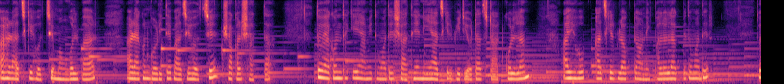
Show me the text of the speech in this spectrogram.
আর আজকে হচ্ছে মঙ্গলবার, আর এখন ঘড়িতে বাজে হচ্ছে সকাল সাতটা। তো এখন থেকেই আমি তোমাদের সাথে নিয়ে আজকের ভিডিওটা স্টার্ট করলাম। আই হোপ আজকের ব্লগটা অনেক ভালো লাগবে তোমাদের। তো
